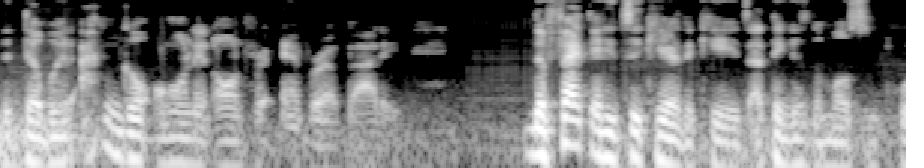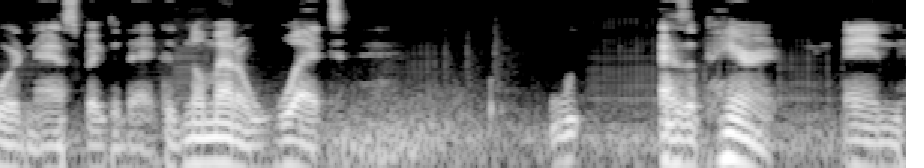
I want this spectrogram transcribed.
the double hit, I can go on and on forever about it. The fact that he took care of the kids, I think, is the most important aspect of that. Because no matter what, we, as a parent and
